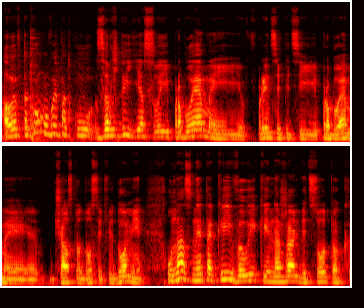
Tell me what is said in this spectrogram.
Але в такому випадку завжди є свої проблеми, і в принципі ці проблеми часто досить відомі. У нас не такий великий, на жаль, відсоток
